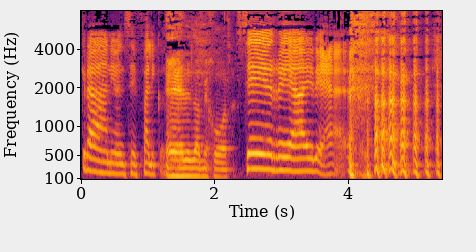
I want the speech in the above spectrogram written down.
Cráneoencefálicos. Eres la mejor. C-R-A-R-A.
